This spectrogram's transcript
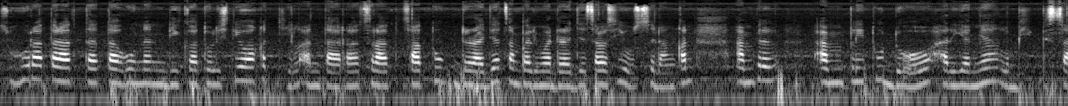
Suhu rata-rata tahunan di Katulistiwa kecil antara 1 derajat sampai 5 derajat Celcius, sedangkan amplitudo hariannya lebih besar.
